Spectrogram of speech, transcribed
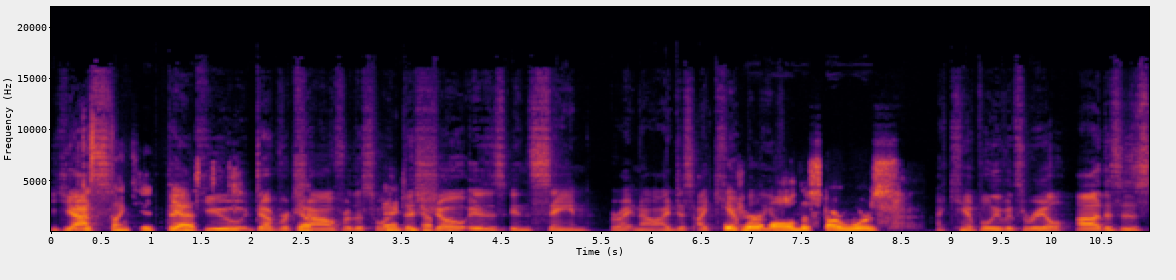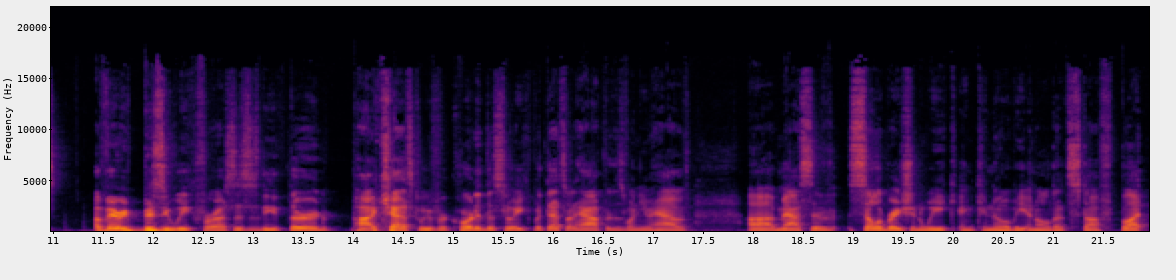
Yes. Just thank you. Thank Yes. you, Deborah Yep. Chow, for this one. Thank this Deborah. show is insane right now. I just I can't Give her believe all the Star Wars. I can't believe it's real. Uh this is a very busy week for us. This is the third podcast we've recorded this week, but that's what happens when you have uh massive celebration week and Kenobi and all that stuff. But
